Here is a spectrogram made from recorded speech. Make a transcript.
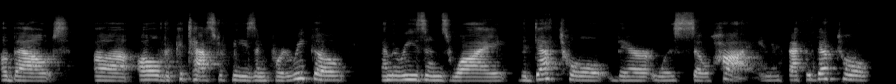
about uh, all the catastrophes in Puerto Rico and the reasons why the death toll there was so high. And in fact, the death toll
